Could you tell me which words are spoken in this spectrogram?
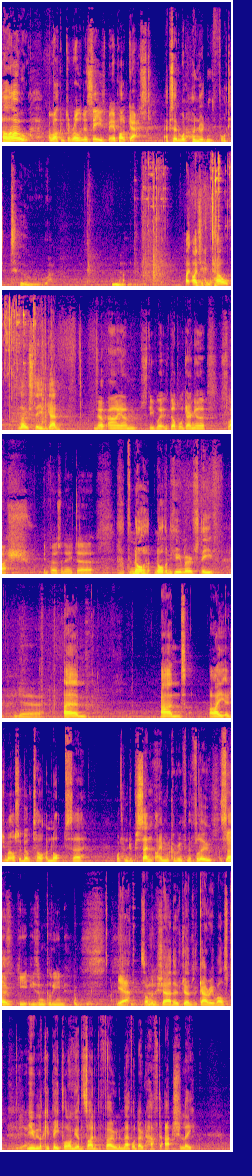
Hello, And welcome to Rolling the Seas Beer Podcast. episode 142. I, as you can tell, no Steve again. No, I am Steve Layton's doppelganger slash impersonator. The nor- northern humour of Steve. Yeah. Um, and I, as you might also be able to tell, I'm not uh, 100%. I'm recovering from the flu. So, he's, he, he's unclean. Yeah, so I'm going to share those germs with Gary whilst Yeah. you lucky people are on the other side of the phone and therefore don't have to actually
